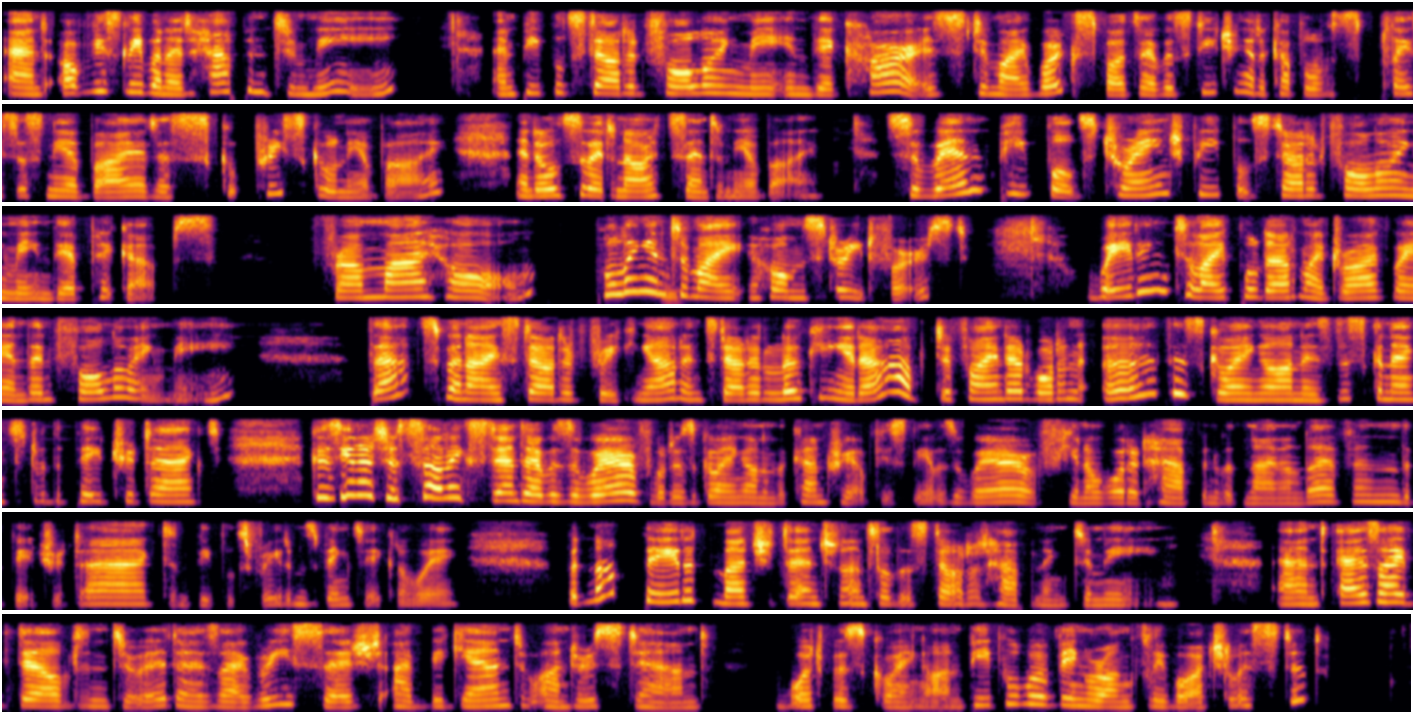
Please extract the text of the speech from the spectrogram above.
And obviously, when it happened to me, and people started following me in their cars to my work spots. I was teaching at a couple of places nearby, at a school, preschool nearby, and also at an art center nearby. So when people, strange people, started following me in their pickups from my home, pulling into mm. my home street first, waiting till I pulled out my driveway and then following me, that's when I started freaking out and started looking it up to find out what on earth is going on. Is this connected with the Patriot Act? Because, you know, to some extent, I was aware of what was going on in the country, obviously. I was aware of, you know, what had happened with 9 11, the Patriot Act, and people's freedoms being taken away, but not paid it much attention until this started happening to me. And as I delved into it, as I researched, I began to understand what was going on. People were being wrongfully watch listed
